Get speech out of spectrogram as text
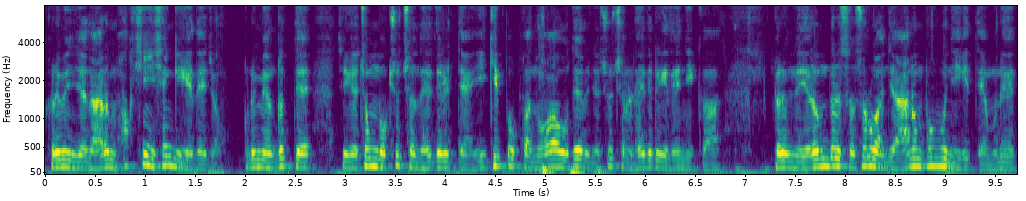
그러면 이제 나름 확신이 생기게 되죠. 그러면 그때 저희가 종목 추천해 드릴 때 이 기법과 노하우대로 이제 추천을 해 드리게 되니까 그러면 여러분들 스스로가 이제 아는 부분이기 때문에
